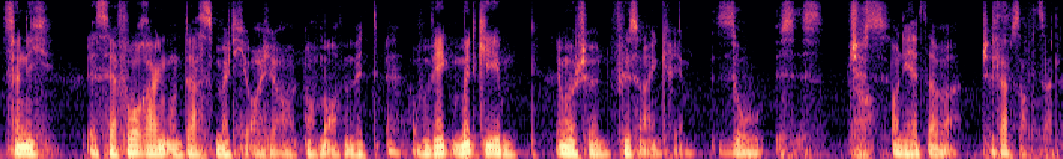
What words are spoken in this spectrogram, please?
finde ich, ist hervorragend und das möchte ich euch auch nochmal auf, den Mit- äh, auf dem Weg mitgeben. Immer schön Füße eincremen. So ist es. Tschüss. Und jetzt aber, tschüss, Klaps auf den Sattel.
